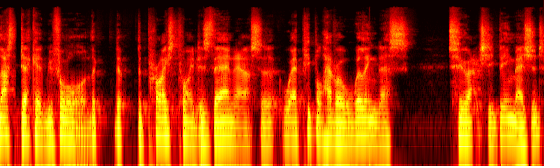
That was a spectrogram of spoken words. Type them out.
last decade before, the, the, the price point is there now. So where people have a willingness to actually be measured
